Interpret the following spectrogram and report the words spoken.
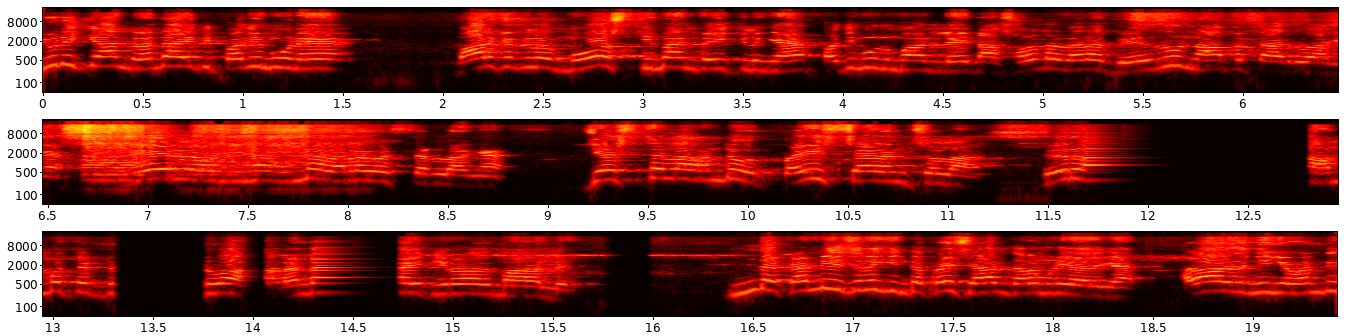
யூனிகான் ரெண்டாயிரத்தி பதிமூணு மார்க்கெட்ல மோஸ்ட் டிமாண்ட் வெஹிக்கிளுங்க பதிமூணு மாடலு. நான் சொல்ற வேற வெறும் நாற்பத்தாறு ரூபாங்க. நேர்ல வந்தீங்கன்னா இன்னும் வேற வச்சு தரலாங்க. ஜஸ்ட் எல்லாம் வந்து ஒரு பிரைஸ் சேலஞ்ச் சொல்லலாம். வெறும் ஐம்பத்தெட்டு ரூபா ரெண்டாயிரத்தி இருபது மாடலு. இந்த கண்டிஷனுக்கு இந்த பிரைஸ் யாரும் தர முடியாதுங்க. அதாவது நீங்க வந்து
